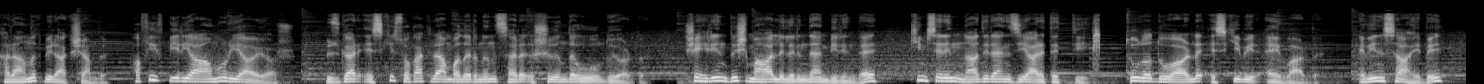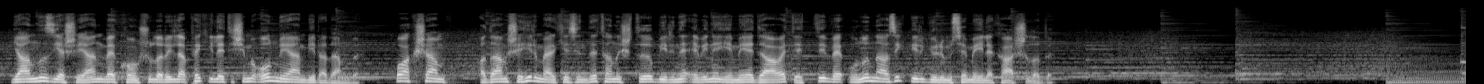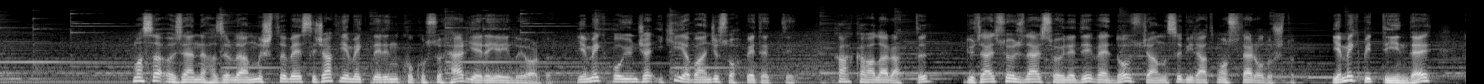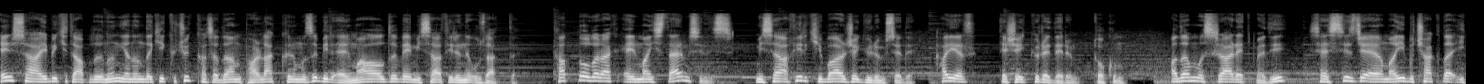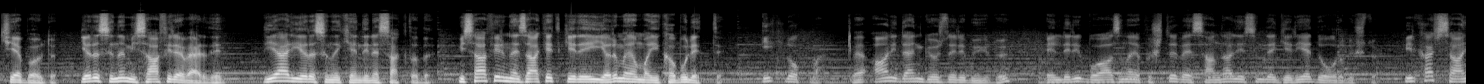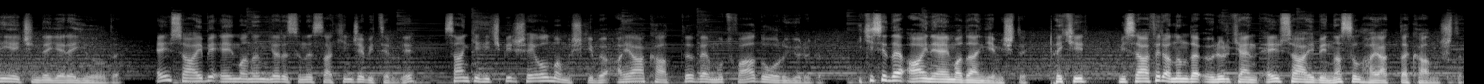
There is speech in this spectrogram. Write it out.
Karanlık bir akşamdı. Hafif bir yağmur yağıyor. Rüzgar eski sokak lambalarının sarı ışığında uğulduyordu. Şehrin dış mahallelerinden birinde kimsenin nadiren ziyaret ettiği tuğla duvarlı eski bir ev vardı. Evin sahibi yalnız yaşayan ve komşularıyla pek iletişimi olmayan bir adamdı. O akşam adam şehir merkezinde tanıştığı birini evine yemeğe davet etti ve onu nazik bir gülümsemeyle karşıladı. Masa özenle hazırlanmıştı ve sıcak yemeklerin kokusu her yere yayılıyordu. Yemek boyunca iki yabancı sohbet etti. Kahkahalar attı, güzel sözler söyledi ve dost canlısı bir atmosfer oluştu. Yemek bittiğinde ev sahibi kitaplığının yanındaki küçük kasadan parlak kırmızı bir elma aldı ve misafirine uzattı. Tatlı olarak elma ister misiniz? Misafir kibarca gülümsedi. Hayır, teşekkür ederim, tokum. Adam ısrar etmedi, sessizce elmayı bıçakla ikiye böldü. Yarısını misafire verdi, diğer yarısını kendine sakladı. Misafir nezaket gereği yarım elmayı kabul etti. İlk lokma ve aniden gözleri büyüdü, elleri boğazına yapıştı ve sandalyesinde geriye doğru düştü. Birkaç saniye içinde yere yığıldı. Ev sahibi elmanın yarısını sakince bitirdi, sanki hiçbir şey olmamış gibi ayağa kalktı ve mutfağa doğru yürüdü. İkisi de aynı elmadan yemişti. Peki, misafir anında ölürken ev sahibi nasıl hayatta kalmıştı?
